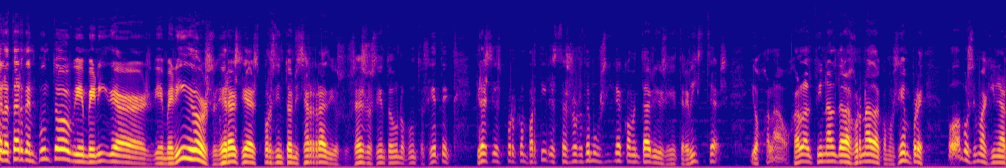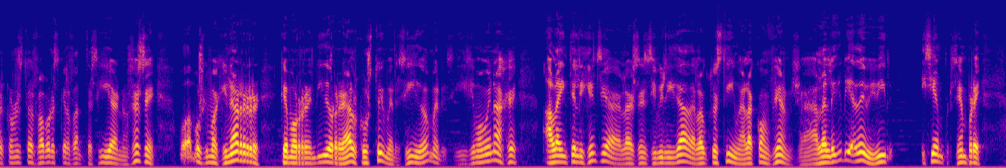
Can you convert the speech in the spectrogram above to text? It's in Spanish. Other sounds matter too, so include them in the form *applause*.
De la tarde en punto, bienvenidas, bienvenidos, gracias por sintonizar Radio Suceso 101.7, gracias por compartir estas horas de música, comentarios y entrevistas, y ojalá, ojalá al final de la jornada, como siempre, podamos imaginar con estos favores que la fantasía nos hace, podamos imaginar que hemos rendido real, justo y merecido, merecidísimo homenaje a la inteligencia, a la sensibilidad, a la autoestima, a la confianza, a la alegría de vivir, y siempre, siempre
